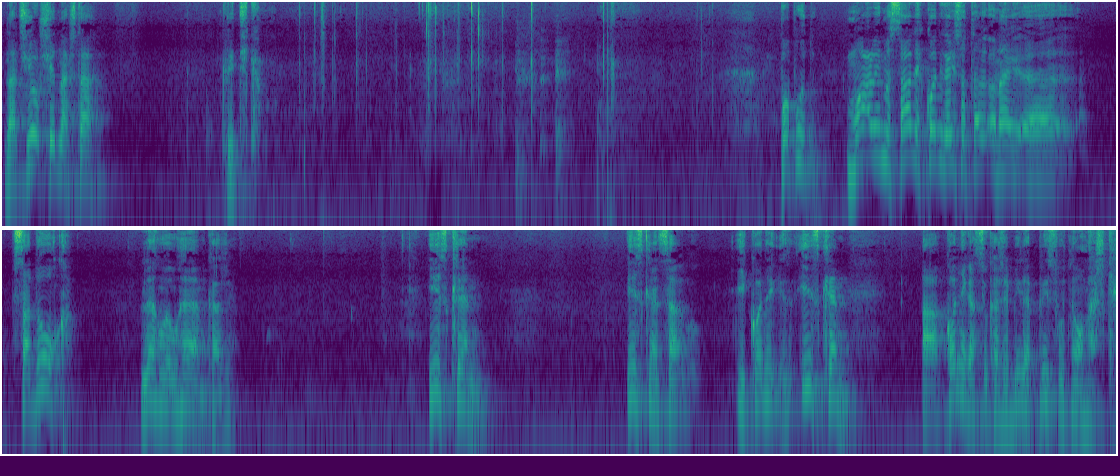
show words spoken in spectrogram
Znači još jedna šta? Kritika. Poput Muavin Salih, kod ga isto ta, onaj e, uh, saduk, lehu je uhem, kaže. Iskren, iskren sa, i kod njega, iskren, a kod njega su, kaže, bile prisutne omaške.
